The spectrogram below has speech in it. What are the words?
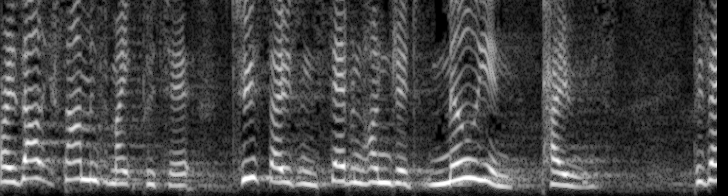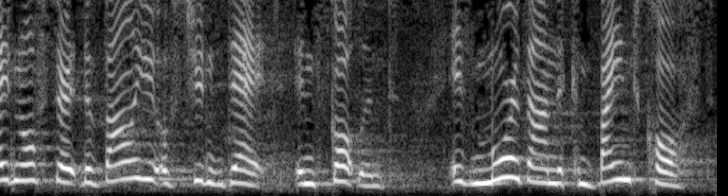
Or as Alex Salmond might put it, £2,700 million. Pounds. Presiding officer, the value of student debt in Scotland is more than the combined cost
